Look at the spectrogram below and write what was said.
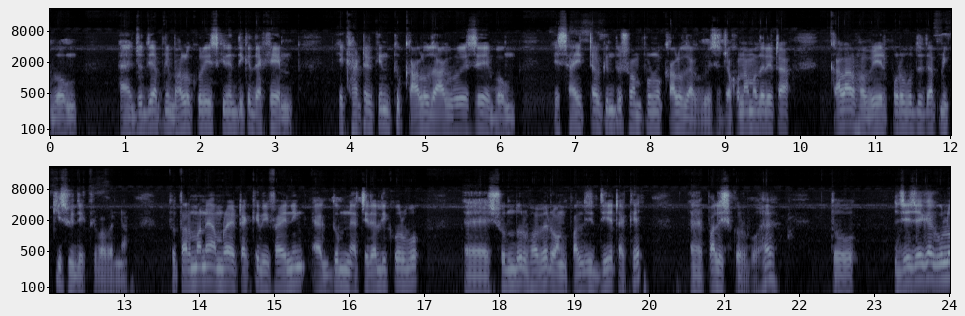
এবং যদি আপনি ভালো করে স্ক্রিনের দিকে দেখেন এই খাটের কিন্তু কালো দাগ রয়েছে এবং এই সাইডটাও কিন্তু সম্পূর্ণ কালো দাগ রয়েছে। যখন আমাদের এটা কালার হবে, এর পরবর্তীতে আপনি কিছুই দেখতে পাবেন না। তো তার মানে আমরা এটাকে রিফাইনিং একদম ন্যাচারালি করব সুন্দরভাবে রং পালিশ দিয়ে এটাকে পালিশ করব হ্যাঁ? তো যে জায়গাগুলো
